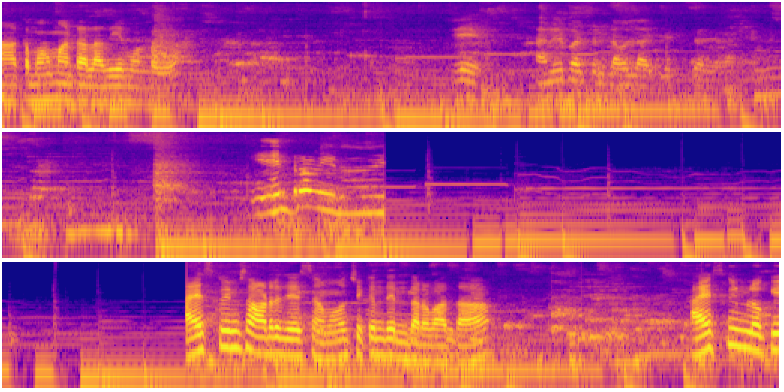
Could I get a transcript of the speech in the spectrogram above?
నాకు మొహమాటాలు అవి ఏమి ఉండవు. ఏంట్రా వీడు? ఐస్ క్రీమ్స్ ఆర్డర్ చేసాము చికెన్ తిన్న తర్వాత. ఐస్ క్రీమ్లోకి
